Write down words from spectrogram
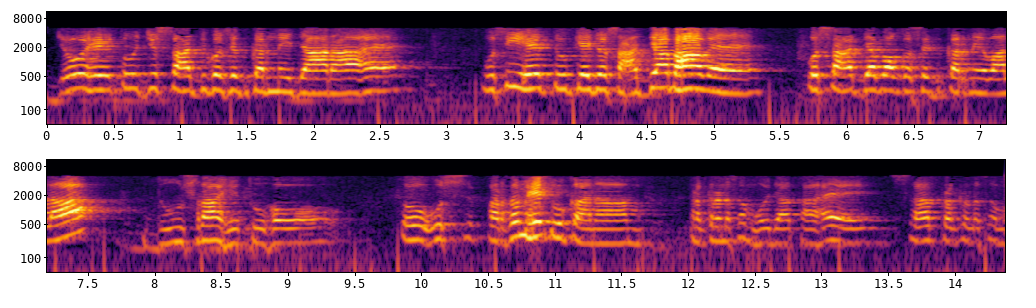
जो हेतु जिस साध्य को सिद्ध करने जा रहा है, उसी हेतु के जो साध्याभाव है, उस साध्याभाव को सिद्ध करने वाला दूसरा हेतु हो। तो उस प्रथम हेतु का नाम प्रकरण सम हो जाता है, स प्रकरण सम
